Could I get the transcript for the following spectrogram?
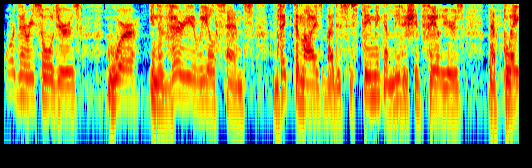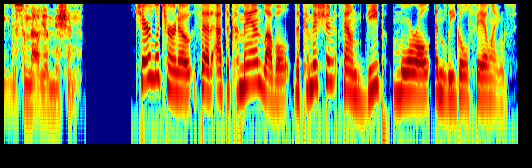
Ordinary soldiers were, in a very real sense, victimized by the systemic and leadership failures that plagued the Somalia mission. Chair Letourneau said at the command level, the Commission found deep moral and legal failings.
